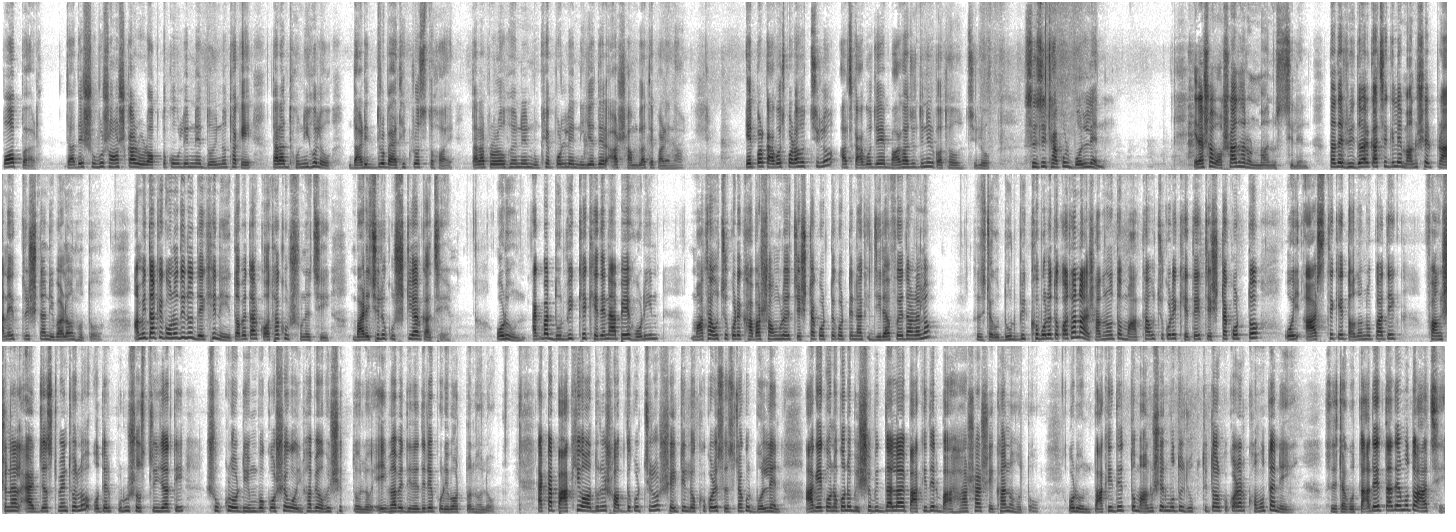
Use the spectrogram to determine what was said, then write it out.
পপার। যাদের শুভ সংস্কার ও রক্তকৌলিন্যের দৈন্য থাকে, তারা ধনী হলেও দারিদ্র ব্যাধিগ্রস্ত হয়। তারা প্রলোভনের মুখে পড়লে নিজেদের আর সামলাতে পারে না। এরপর কাগজ পড়া হচ্ছিল, আজ কাগজে বাঘাযুদ্দিনের কথা হচ্ছিল। শ্রী শ্রী ঠাকুর বললেন, এরা সব অসাধারণ মানুষ ছিলেন। তাদের হৃদয়ের কাছে গেলে মানুষের প্রাণের তৃষ্ণা নিবারণ হতো। আমি তাকে কোনোদিনও দেখিনি, তবে তার কথা খুব শুনেছি। বাড়ি ছিল কুষ্টিয়ার কাছে। অরুণ, একবার দুর্ভিক্ষে খেতে না পেয়ে হরিণ মাথা উঁচু করে খাবার সংগ্রহের চেষ্টা করতে করতে নাকি জিরাফ হয়ে দাঁড়াল? শশী ঠাকুর, দুর্ভিক্ষ বলে তো কথা নয়, সাধারণত মাথা উঁচু করে খেতে চেষ্টা করতো ওই আর্টস থেকে তদনুপাতিক ফাংশনাল অ্যাডজাস্টমেন্ট হলো, ওদের পুরুষ ও স্ত্রী জাতি শুক্র ও ডিম্বকোষেও ওইভাবে অভিষিক্ত হলো, এইভাবে ধীরে ধীরে পরিবর্তন হলো। একটা পাখি অদূরে শব্দ করছিল, সেইটি লক্ষ্য করে শশী ঠাকুর বললেন, আগে কোনো কোনো বিশ্ববিদ্যালয়ে পাখিদের ভাষা শেখানো হতো। অরুণ, পাখিদের তো মানুষের মতো যুক্তিতর্ক করার ক্ষমতা নেই শশী ঠাকুর, তাদের তাদের মতো আছে।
